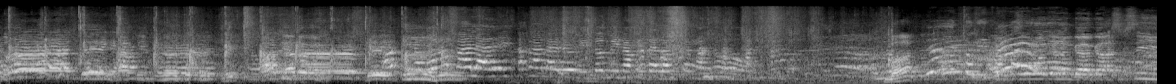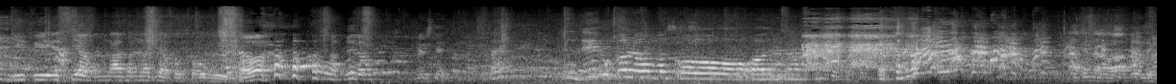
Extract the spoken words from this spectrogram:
birthday, happy birthday, happy birthday to Ano akala, akala ito, may nakita lang siyang ano. Ba? Kasi gagastos eh. GPS yan kung nasan na siya pag pauwi. Oh. You know, Thursday. Hindi, huwag ka lang mag o ano. Akin na, ako ulit.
